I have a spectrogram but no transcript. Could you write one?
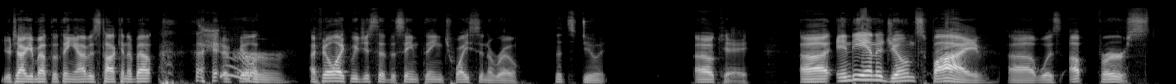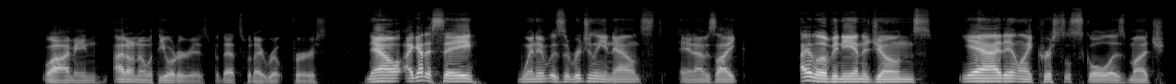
You're talking about the thing I was talking about? I feel like, Sure. I feel like we just said the same thing twice in a row. Let's do it. Okay. Uh, Indiana Jones 5 uh, was up first. Well, I mean, I don't know what the order is, but that's what I wrote first. Now, I got to say, when it was originally announced, and I was like, I love Indiana Jones. Yeah, I didn't like Crystal Skull as much,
